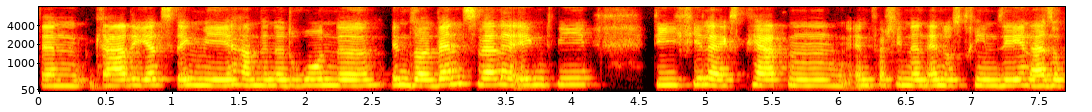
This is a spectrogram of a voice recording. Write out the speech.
Denn gerade jetzt irgendwie haben wir eine drohende Insolvenzwelle irgendwie, die viele Experten in verschiedenen Industrien sehen. Also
